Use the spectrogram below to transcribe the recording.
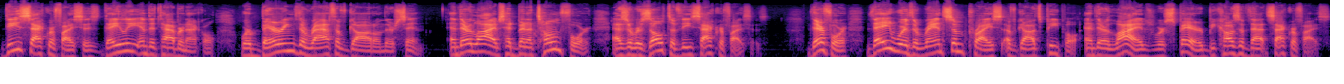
These sacrifices daily in the tabernacle were bearing the wrath of God on their sin, and their lives had been atoned for as a result of these sacrifices. Therefore, they were the ransom price of God's people, and their lives were spared because of that sacrifice.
